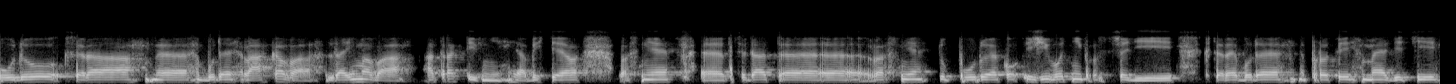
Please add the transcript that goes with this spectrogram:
půdu, která eh, bude lákavá, zajímavá, atraktivní. Já bych chtěl vlastně eh, předat eh, vlastně tu půdu jako životní prostředí, které bude pro ty mé děti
